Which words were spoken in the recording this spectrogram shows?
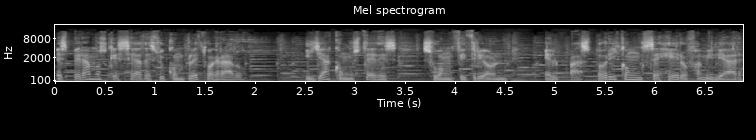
Esperamos que sea de su completo agrado. Y ya con ustedes, su anfitrión, el pastor y consejero familiar,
